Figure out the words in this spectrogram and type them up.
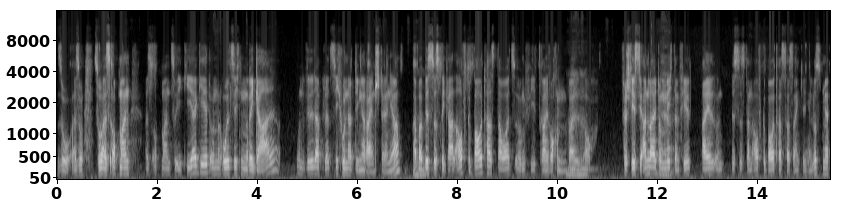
So, also so als ob man, als ob man zu Ikea geht und holt sich ein Regal und will da plötzlich 100 Dinge reinstellen, ja. Aber mhm. bis das Regal aufgebaut hast, dauert es irgendwie drei Wochen, weil mhm. auch verstehst die Anleitung ja. nicht, dann fehlt ein Teil und bis es dann aufgebaut hast, hast du eigentlich keine Lust mehr.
